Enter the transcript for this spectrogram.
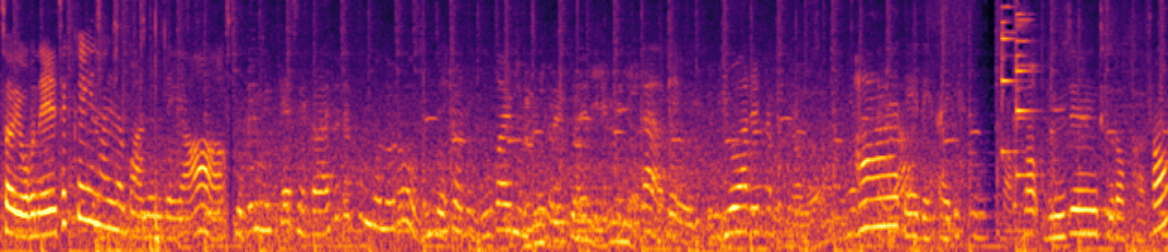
저희 오늘 체크인 하려고 하는데요. 고객님께 제가 휴대폰 번호로 문자로 모바일 문자를 보내드릴 테니까 네, URL 한번 들어주시면 아, 네네, 알겠습니다. 그래서 문진 들어가서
